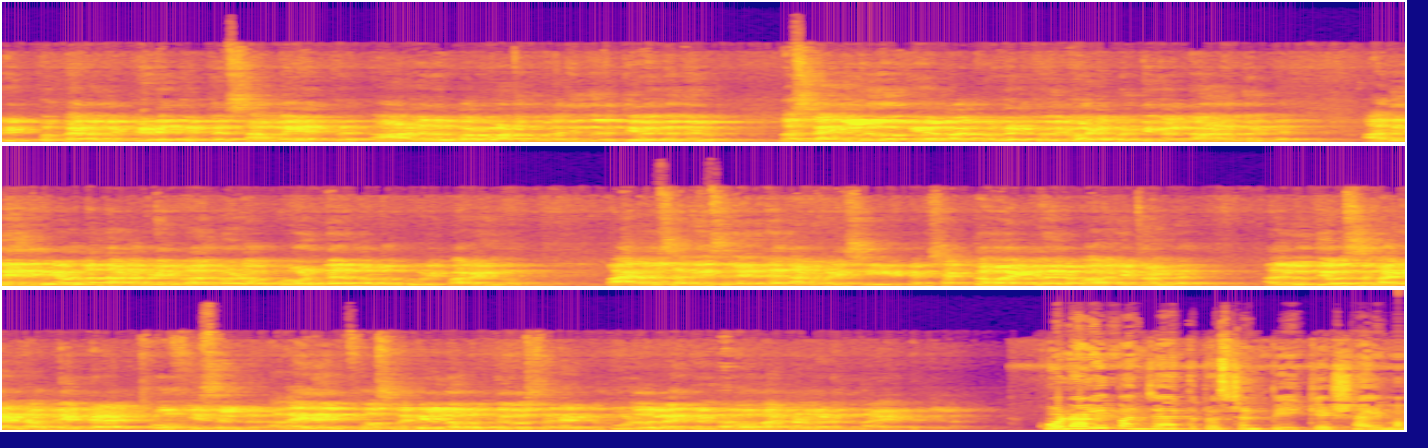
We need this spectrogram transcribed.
ട്രിപ്പ് പെർമിറ്റ് എടുത്തിട്ട് സമയത്ത് ആളുകൾ കുറവാണെന്ന് പറഞ്ഞ് നിർത്തി വെക്കുന്ന ഒരു ബസ് സ്റ്റാൻഡിൽ നോക്കിയാൽ ബാക്കിയുള്ളിടത്ത് ഒരുപാട് വണ്ടികൾ കാണുന്നുണ്ട്. അതിനെതിരെയുള്ള നടപടികൾ അതിനോടൊപ്പം ഉണ്ട് എന്നുള്ളത് കൂടി പറയുന്നു. പാരൽ സർവീസിനെതിരെ നടപടി സ്വീകരിക്കാൻ ശക്തമായിട്ട് തന്നെ പറഞ്ഞിട്ടുണ്ട്. അതിൽ ഉദ്യോഗസ്ഥന്മാരുണ്ടാവും. എന്റെ ഓഫീസിൽ നിന്ന് അതായത് എൻഫോഴ്സ്മെന്റിൽ നിന്നുള്ള ഉദ്യോഗസ്ഥരായിരിക്കും കൂടുതലായിട്ട് ഉണ്ടാവും മറ്റുള്ളവരിൽ നിന്നായിട്ടില്ല Koodali panchayat president P K Shaima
